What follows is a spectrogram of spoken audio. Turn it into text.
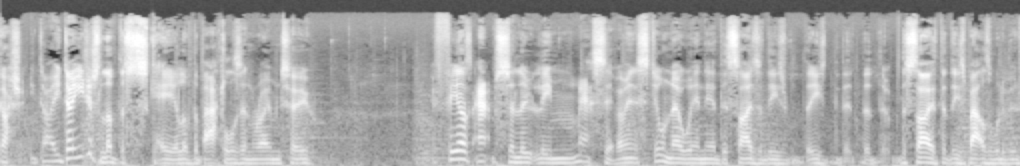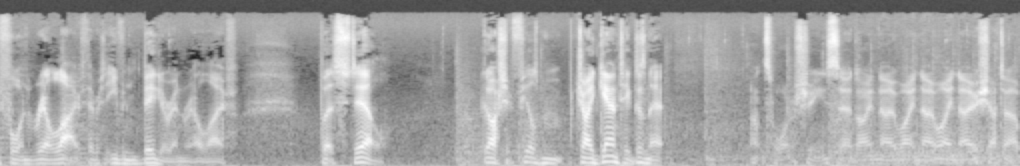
Gosh, don't you just love the scale of the battles in Rome 2? It feels absolutely massive. I mean, it's still nowhere near the size of these, these the, the, the size that these battles would have been fought in real life. They're even bigger in real life, but still, gosh, it feels gigantic, doesn't it? That's what she said. I know, I know, I know. Shut up.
